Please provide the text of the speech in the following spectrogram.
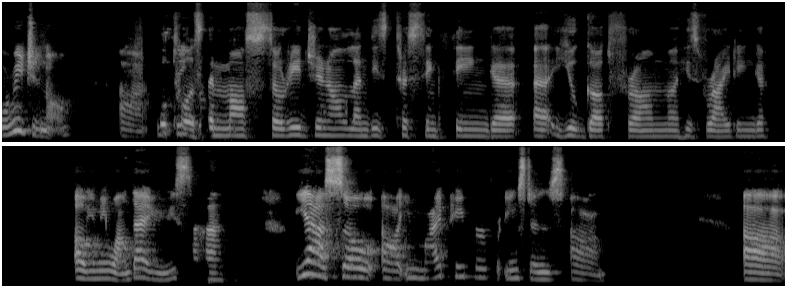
original. Uh, what was the most original and interesting thing uh, uh, you got from uh, his writing? Oh, you mean Wang Daiyu's? Uh-huh. Yeah, so uh, in my paper, for instance, um, uh,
